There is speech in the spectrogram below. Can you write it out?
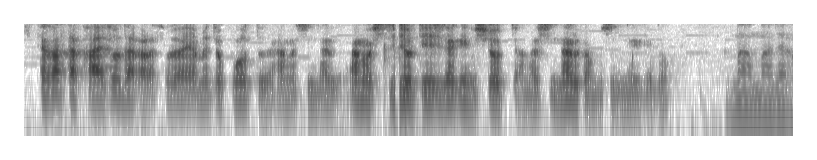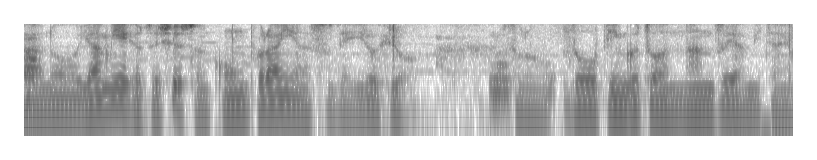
引っかかったらかわいそうだから、それはやめとこうという話になる、あの出場停止だけにしようって話になるかもしれないけど、まあまあ、だからあの闇営業と一緒ですよね、コンプライアンスでいろいろうん、そのドーピングとは何ぞやみたいな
